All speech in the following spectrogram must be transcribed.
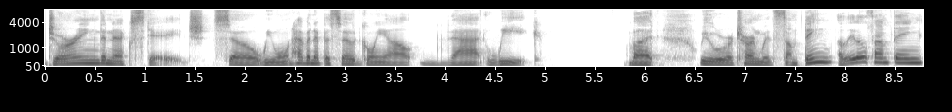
during the next stage, so we won't have an episode going out that week. But we will return with something, a little something,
